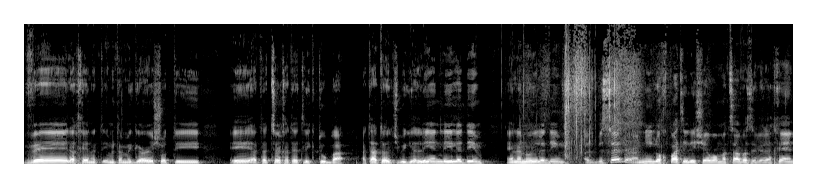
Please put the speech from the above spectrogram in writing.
ולכן אם אתה מגרש אותי, אה, אתה צריך לתת לי כתובה. אתה טוען שבגללי אין לי ילדים, אין לנו ילדים, אז בסדר, אני לא אכפת לי להישאר במצב הזה, ולכן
